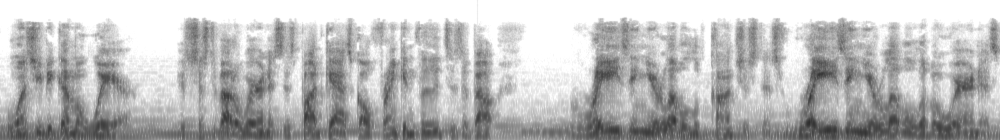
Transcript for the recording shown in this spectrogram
once you become aware, it's just about awareness. This podcast called Franken Foods is about raising your level of consciousness, raising your level of awareness,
